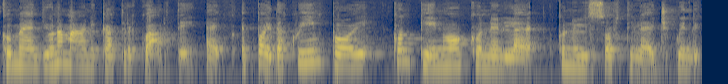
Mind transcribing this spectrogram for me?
come di una manica tre quarti ecco. E poi da qui in poi continuo con il con il sortileggi quindi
